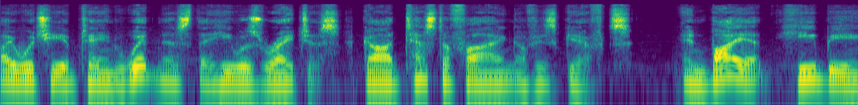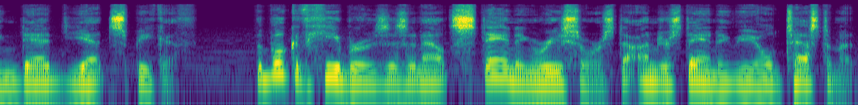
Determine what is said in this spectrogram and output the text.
by which he obtained witness that he was righteous, God testifying of his gifts. And by it he being dead yet speaketh. The book of Hebrews is an outstanding resource to understanding the Old Testament.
